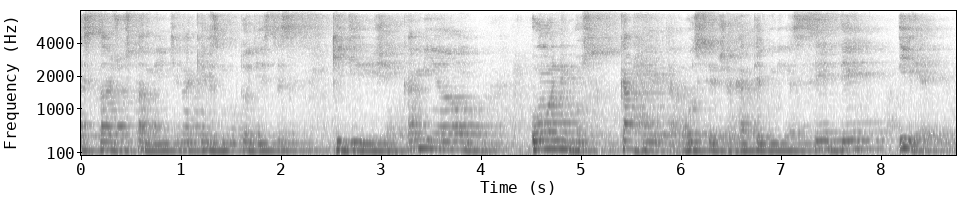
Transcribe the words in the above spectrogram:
está justamente naqueles motoristas que dirigem caminhão, ônibus, carreta, ou seja, categoria C, D e E.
